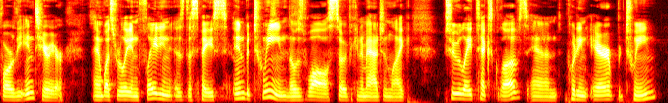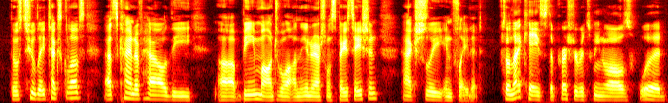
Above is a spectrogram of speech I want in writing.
for the interior. And what's really inflating is the space in between those walls. So if you can imagine like two latex gloves and putting air between those two latex gloves, that's kind of how the uh, beam module on the International Space Station actually inflated. So in that case, the pressure between walls would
